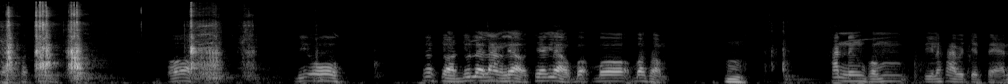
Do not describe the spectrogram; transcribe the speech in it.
จากปทุมอ๋อดีโอยังจอดอยู่ล่างแล้วเช็คแล้วบ่บ่บ่สมอืม ขั้นหนึ่งผมตีราคาไปเจ็ดแสน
